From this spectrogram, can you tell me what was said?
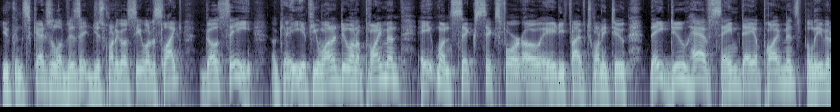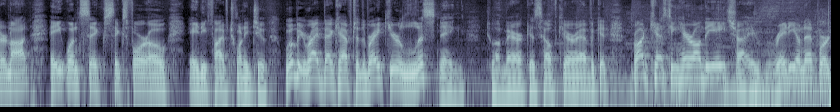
You can schedule a visit. You just want to go see what it's like, go see. Okay. If you want to do an appointment, 816 640 8522. They do have same day appointments, believe it or not. 816 640 8522. We'll be right back after the break. You're listening to America's Healthcare Advocate, broadcasting here on the HI Radio Network,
